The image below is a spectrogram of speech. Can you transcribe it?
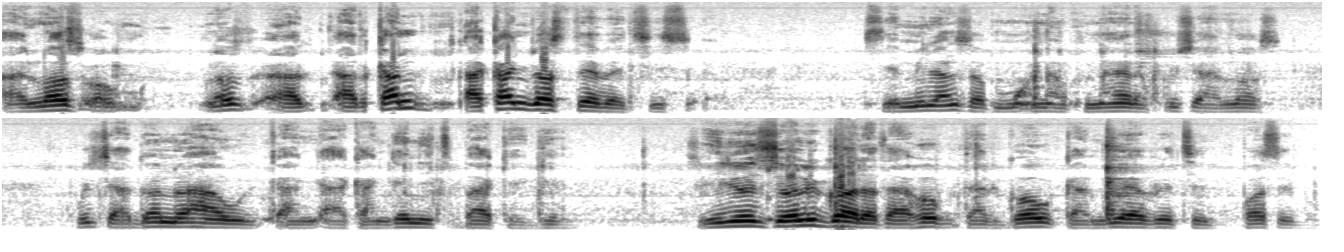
I lost um, lost I, I can't I can't just tell it it's, it's a millions of money of naira which I lost which I don't know how we can I can gain it back again so it is only God that I hope that God can do everything possible.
